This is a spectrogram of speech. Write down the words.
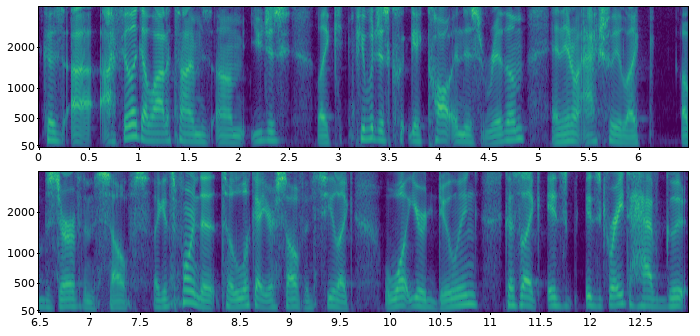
because uh, I feel like a lot of times um, you just like people just get caught in this rhythm and they don't actually like observe themselves. Like it's important to, to look at yourself and see like what you're doing because like it's it's great to have good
